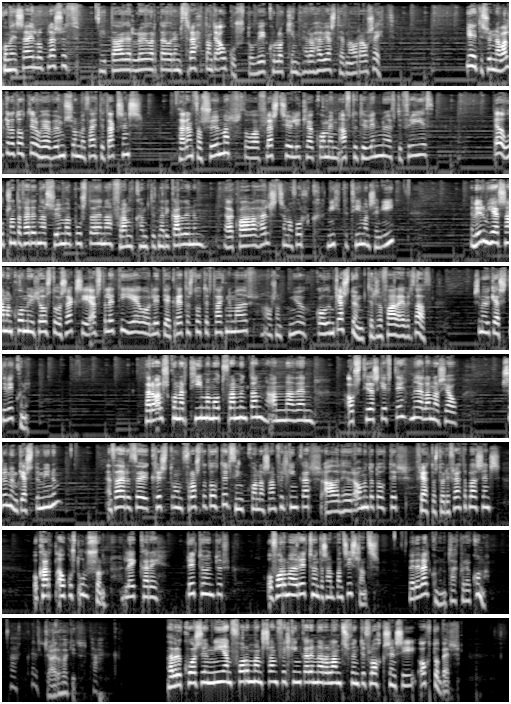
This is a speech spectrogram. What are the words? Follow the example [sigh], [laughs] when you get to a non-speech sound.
Komið sæl og blessuð. Í dag er laugardagurinn 13. ágúst og vikulokkin er að hefjast hérna á rás 1. Ég heiti Sunna Valgeradóttir og hef umsjón með þætti dagsins. Það er ennþá sumar þó að flest séu líklega komin aftur til vinnu eftir fríið eða útlandaferðirnar, sumarbústaðina, framkvæmdirnar í gardinum eða hvaða var helst sem að fólk nýtti tíman sinn í. En við erum hér saman komin í hljóðstofa 6 í efstaleiti, ég og Lidja Gretastóttir tæknimaður á samt mjög góðum gestum til þess að fara yfir það sem hefur gerst í vikunni. Það eru alls konar tímamót framundan, annað en árstíðaskipti, meðal annars hjá sumum gestum mínum, en það eru þau Kristrún Frostadóttir, þingkona samfylkingar, aðalhefur ámyndadóttir, fréttastjóri fréttablasins og Karl Ágúst Úlsson, leikari, rittuhundur og formaður rittuhundarsambands Íslands. Verðið velkomin og takk fyrir að koma. Takk fyrir. Kæra þakkir. Takk. Það verður kosið um nýjan formann samfylkingarinnar á landsfundi flokksins í oktober.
